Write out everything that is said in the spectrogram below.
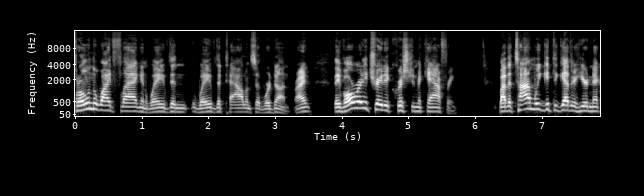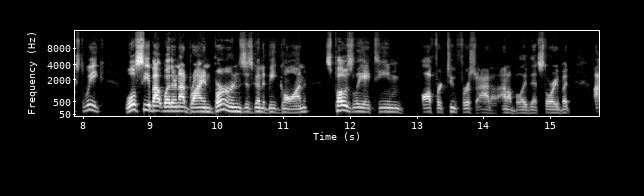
thrown the white flag and waved and waved the towel and said we're done, right? They've already traded Christian McCaffrey. By the time we get together here next week, we'll see about whether or not Brian Burns is going to be gone. Supposedly a team offered two first. I don't, I don't believe that story, but I,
